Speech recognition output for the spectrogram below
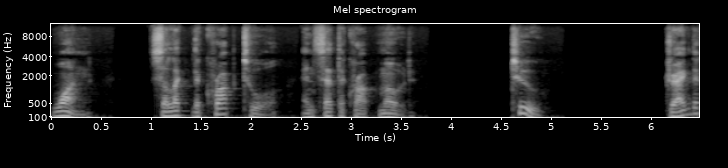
1. Select the Crop tool and set the crop mode. 2. Drag the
